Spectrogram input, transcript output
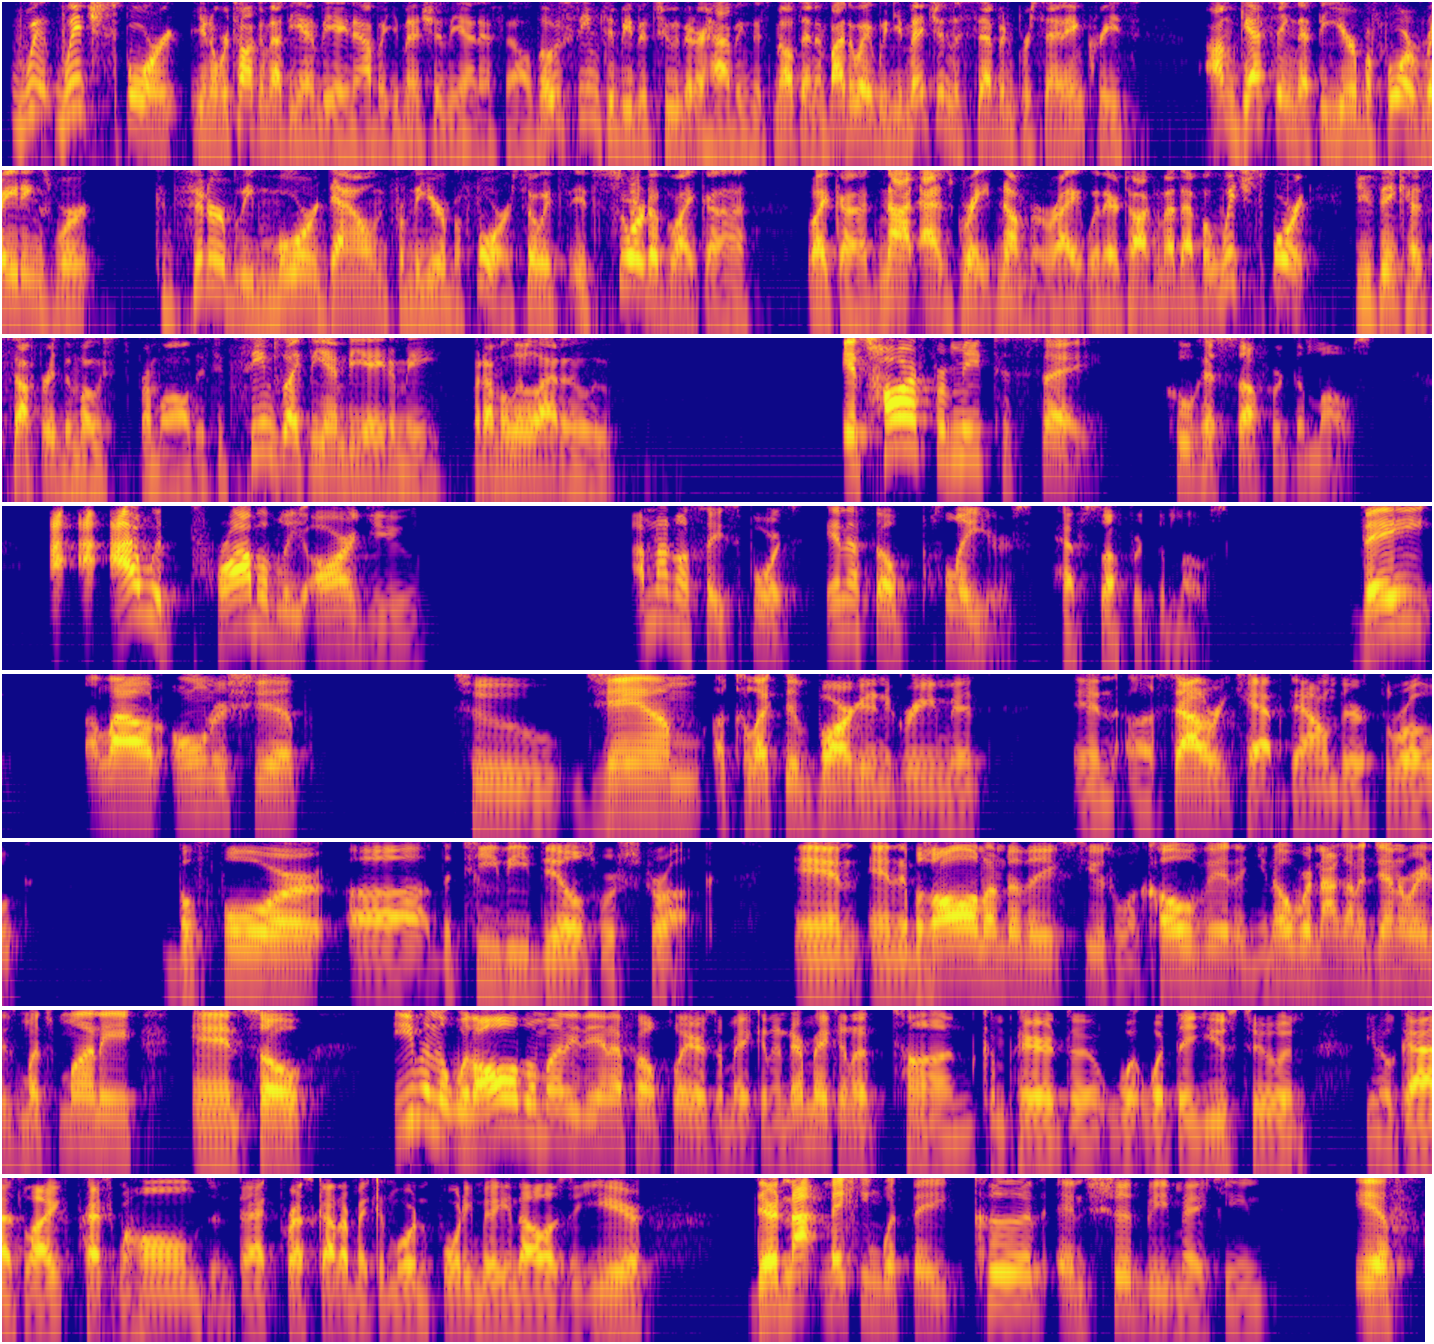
which sport, you know, we're talking about the NBA now, but you mentioned the NFL. Those seem to be the two that are having this meltdown. And by the way, when you mentioned the 7% increase, I'm guessing that the year before ratings were considerably more down from the year before. So it's it's sort of like a like a not as great number, right? When they're talking about that. But which sport do you think has suffered the most from all this? It seems like the NBA to me, but I'm a little out of the loop. It's hard for me to say who has suffered the most. I, I, I would probably argue, I'm not going to say sports, NFL players have suffered the most. They allowed ownership to jam a collective bargaining agreement and a salary cap down their throat before uh, the TV deals were struck. And, and it was all under the excuse, well, COVID, and you know, we're not going to generate as much money. And so, even with all the money the NFL players are making, and they're making a ton compared to what, what they used to, and you know, guys like Patrick Mahomes and Dak Prescott are making more than $40 million a year. They're not making what they could and should be making if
